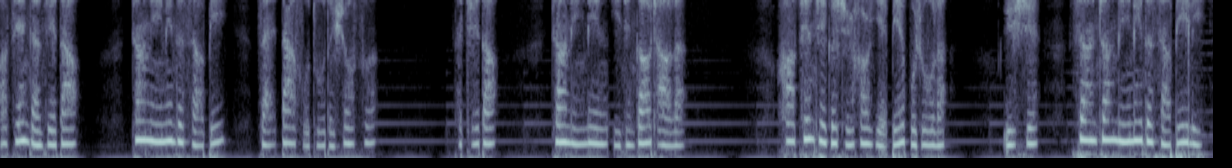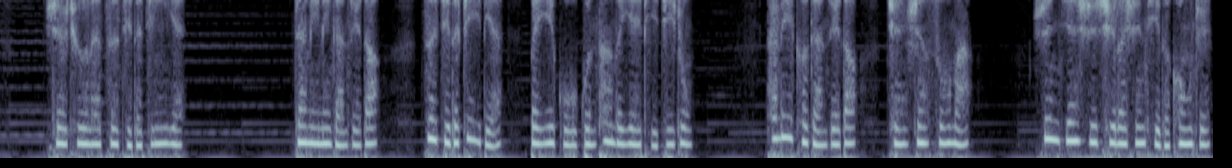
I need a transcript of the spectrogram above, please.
郝建感觉到张玲玲的小臂在大幅度的收缩，他知道张玲玲已经高潮了。郝建这个时候也憋不住了，于是向张玲玲的小臂里射出了自己的精液。张玲玲感觉到自己的这一点被一股滚烫的液体击中，她立刻感觉到全身酥麻。瞬间失去了身体的控制，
